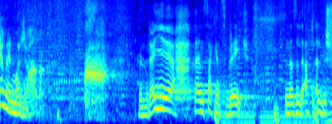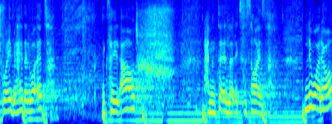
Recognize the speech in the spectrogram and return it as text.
كمان مرة. بنريح. 10 seconds break بننزل دقات القلب شوي بهيدا الوقت. exhale out رح ننتقل لل exercise اللي وراه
